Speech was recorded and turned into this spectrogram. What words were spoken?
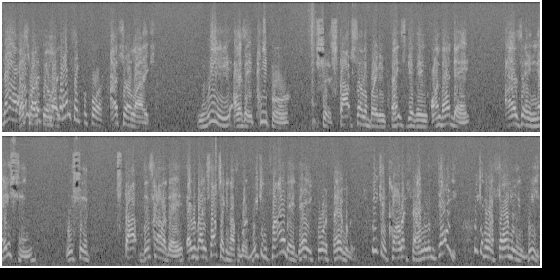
now that's why I feel like- what I'm thankful for. I feel like we as a people should stop celebrating Thanksgiving on that day. As a nation, we should stop this holiday. Everybody stop taking off of work. We can find a day for family. We can call it Family Day. We can have Family Week.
